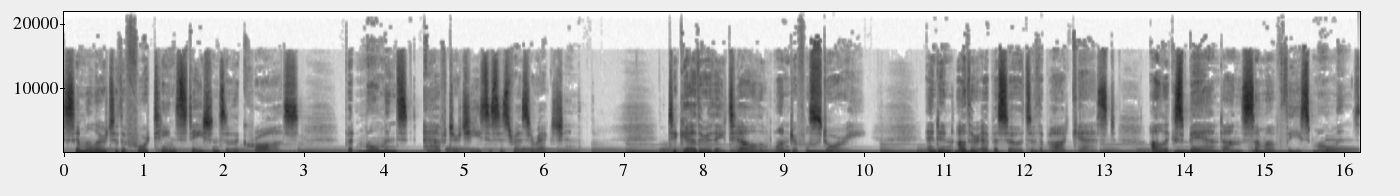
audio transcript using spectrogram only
similar to the 14 stations of the cross, but moments after Jesus' resurrection. Together, they tell the wonderful story, and in other episodes of the podcast, I'll expand on some of these moments.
